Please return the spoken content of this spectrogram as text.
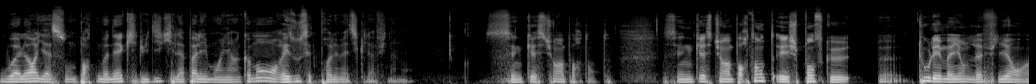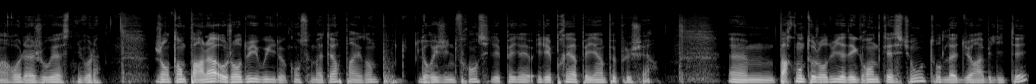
ou alors il y a son porte-monnaie qui lui dit qu'il n'a pas les moyens? Comment on résout cette problématique-là finalement? C'est une question importante. C'est une question importante et je pense que euh, tous les maillons de la filière ont un rôle à jouer à ce niveau-là. J'entends par là, aujourd'hui, oui, le consommateur, par exemple, pour l'origine France, il est, il est prêt à payer un peu plus cher. Euh, par contre, aujourd'hui, il y a des grandes questions autour de la durabilité.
